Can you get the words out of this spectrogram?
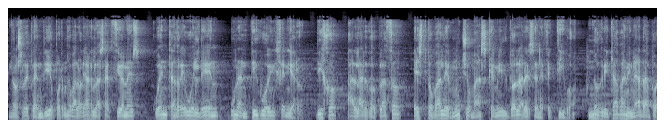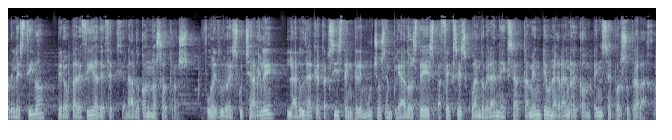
Nos reprendió por no valorar las acciones, cuenta Drew Elden, un antiguo ingeniero. Dijo, a largo plazo, esto vale mucho más que mil dólares en efectivo. No gritaba ni nada por el estilo, pero parecía decepcionado con nosotros. Fue duro escucharle, la duda que persiste entre muchos empleados de SpaceX es cuando verán exactamente una gran recompensa por su trabajo.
